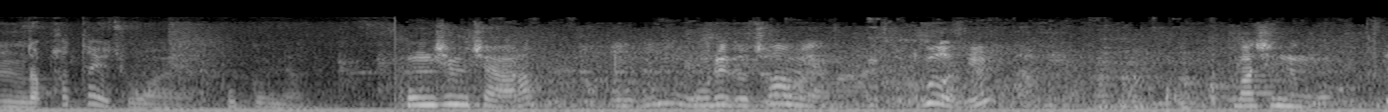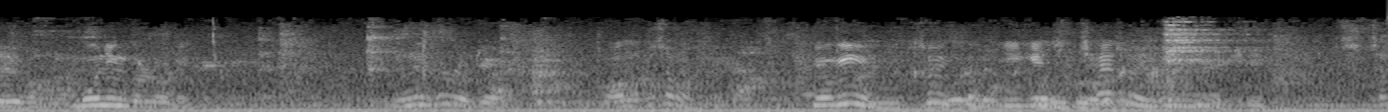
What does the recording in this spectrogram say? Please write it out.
응, 나 파타이 좋아해. 볶음면. 공심채 알아? 응, 우리도 처음이야. 그거 아니야? 맛있는 거. 내가 알아. 모닝글로리. 모닝글로리야? 완구장 아니야? 여기, 그러니까 이게 최소 2인. 진짜?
